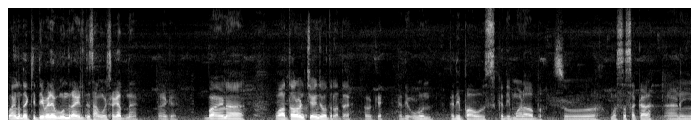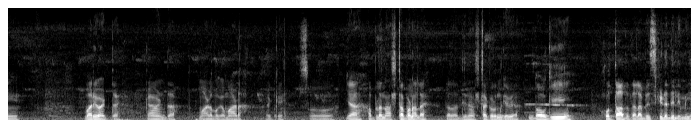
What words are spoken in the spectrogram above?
पण आता किती वेळ ऊन राहील ते सांगू शकत नाही. ओके पण वातावरण चेंज होत राहतं आहे ओके कधी ऊन कधी पाऊस कधी मळब. सो मस्त सकाळ आणि भारी वाटतंय. काय म्हणता? माड बघा माड. ओके सो या आपला नाश्ता पण आलाय. तर आधी नाश्ता करून घेऊया. डॉगी होता आता त्याला बिस्किटं दिली मी.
